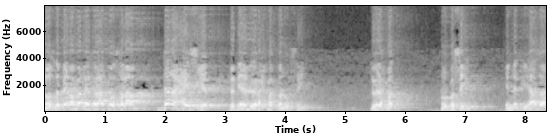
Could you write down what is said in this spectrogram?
نو د پیغمبر علیه الصلاۃ والسلام دغه حیثیت د دین لوی رحمت بنور سي لوی رحمت نور بسي ان في هذا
